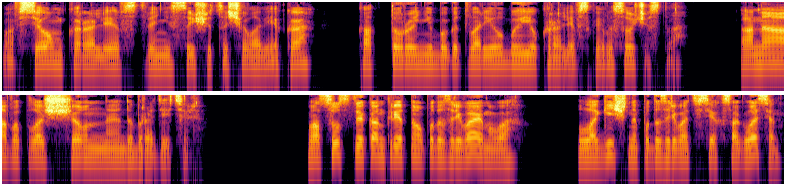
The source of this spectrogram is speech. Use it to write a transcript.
Во всем королевстве не сыщется человека, который не боготворил бы ее королевское высочество. Она воплощенная добродетель. В отсутствие конкретного подозреваемого логично подозревать всех, согласен?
